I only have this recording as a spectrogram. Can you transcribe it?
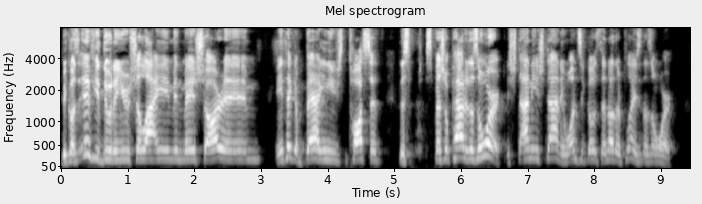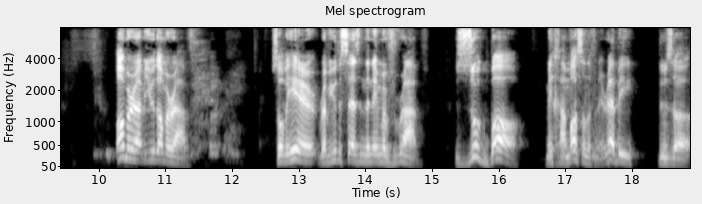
Because if you do it in Yerushalayim, in Mea Shearim, and you take a bag and you toss it this special powder doesn't work. Ishtani, ishtani. Once it goes to another place, it doesn't work. Omer Rav Yud Omer Rav. So over here, Rav Yudah says in the name of Rav, Zug ba mechamasan lefnei Rebbe. There was a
